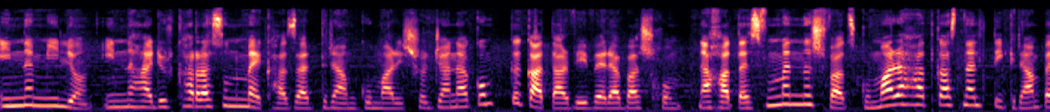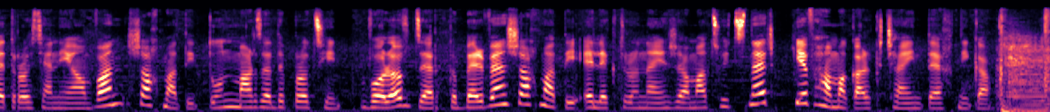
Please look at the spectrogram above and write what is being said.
9 միլիոն 941 հազար դրամ գումարի շրջանակում կկատարվի վերաբաշխում։ Նախատեսվում է նշված գումարը հատկացնել Տիգրան Պետրոսյանի անվան շախմատի տուն մարզադպրոցին, որով ձեռք կբերվեն շախմատի էլեկտրոնային ժամացույցներ եւ համակարգչային տեխնիկա։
